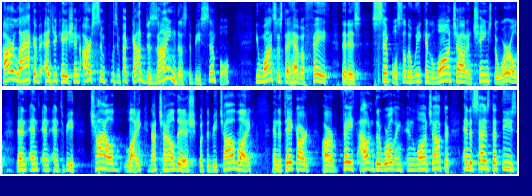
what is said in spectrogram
Our lack of education, our simplicity, in fact, God designed us to be simple. He wants us to have a faith that is simple so that we can launch out and change the world and, and, and, and to be childlike, not childish, but to be childlike and to take our, our faith out into the world and, and launch out there. And it says that these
